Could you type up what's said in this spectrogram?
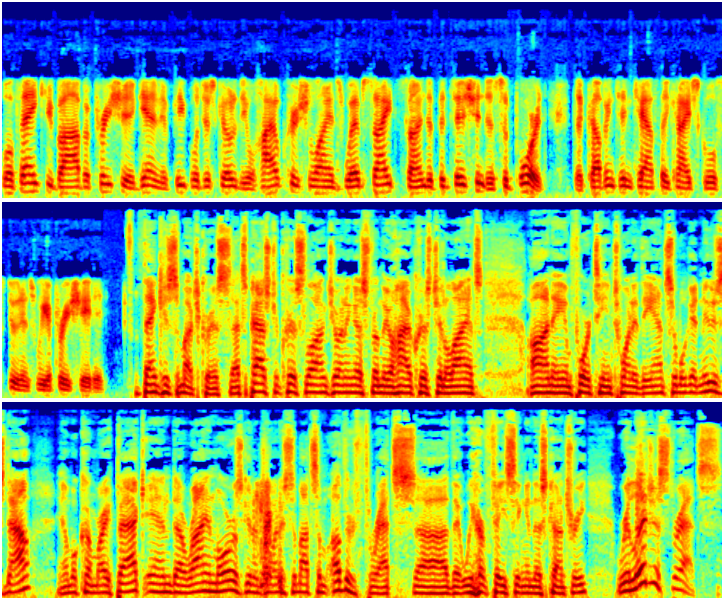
Well, thank you, Bob. Appreciate it. Again, if people just go to the Ohio Christian Alliance website, sign the petition to support the Covington Catholic High School students, we appreciate it. Thank you so much, Chris. That's Pastor Chris Long joining us from the Ohio Christian Alliance on AM 1420. The answer. We'll get news now, and we'll come right back. And uh, Ryan Moore is going to join us about some other threats uh, that we are facing in this country religious threats.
